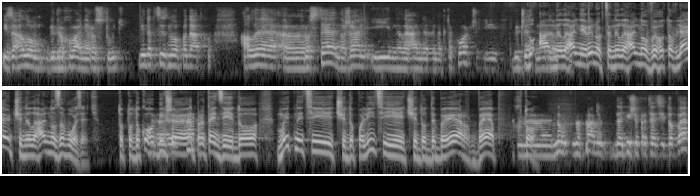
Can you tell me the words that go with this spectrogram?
і загалом відрахування ростуть від акцизного податку, але е, росте, на жаль, і нелегальний ринок також, і бюджет Ну а недо- нелегальний ринок це нелегально виготовляють чи нелегально завозять? Тобто до кого більше претензії до митниці, чи до поліції, чи до ДБР, БЕП? Хто? Е, Ну насправді найбільше претензій до БЕП,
